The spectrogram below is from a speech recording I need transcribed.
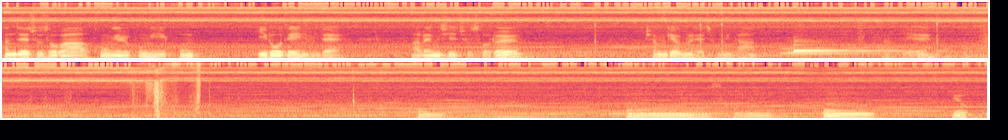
현재 주소가 0102로 되어 있는데 RMC 주소를 변경을 해줍니다. 여기에 0 03 06 06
